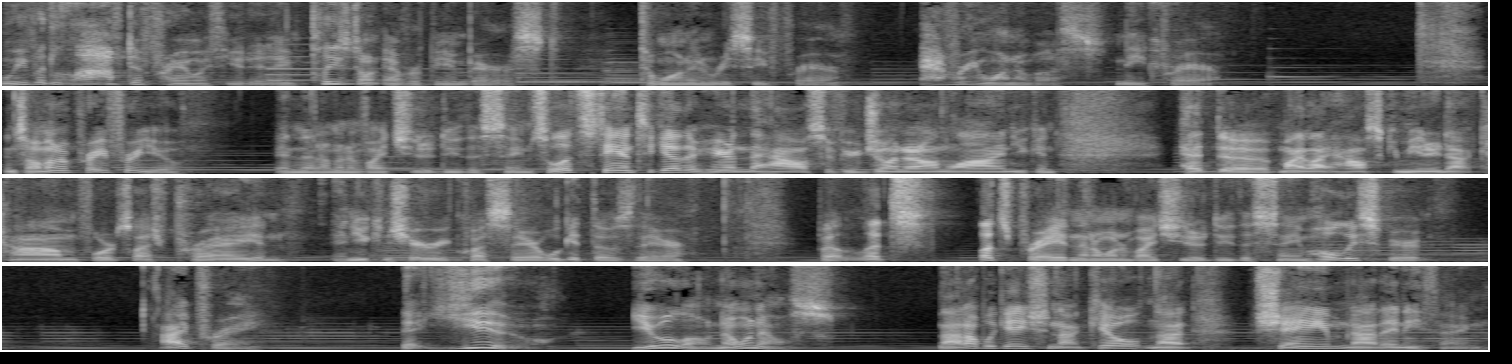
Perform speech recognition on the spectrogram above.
we would love to pray with you today. Please don't ever be embarrassed to want to receive prayer. Every one of us need prayer. And so I'm going to pray for you, and then I'm going to invite you to do the same. So let's stand together here in the house. If you're joining online, you can head to mylighthousecommunity.com forward slash pray, and, and you can share requests there. We'll get those there. But let's, let's pray, and then I want to invite you to do the same. Holy Spirit, I pray that you you alone, no one else. Not obligation, not guilt, not shame, not anything.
